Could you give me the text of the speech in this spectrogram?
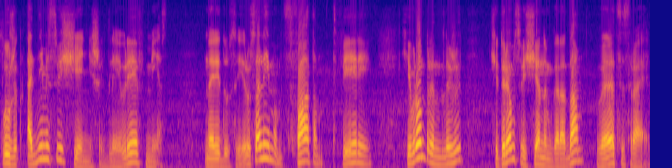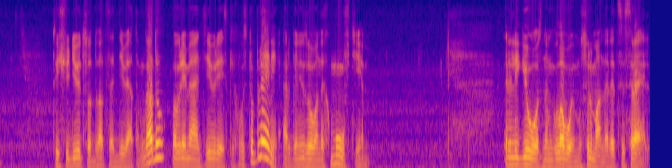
служит одним из священнейших для евреев мест. Наряду с Иерусалимом, Цфатом, Тферией, Хеврон принадлежит четырем священным городам в Эрец-Исраэль. В 1929 году, во время антиеврейских выступлений, организованных муфтием, религиозным главой мусульман Эрец-Исраэль,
